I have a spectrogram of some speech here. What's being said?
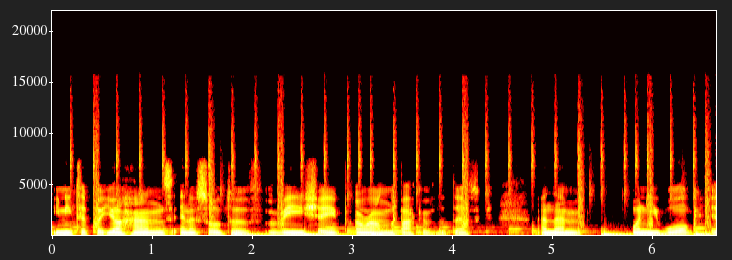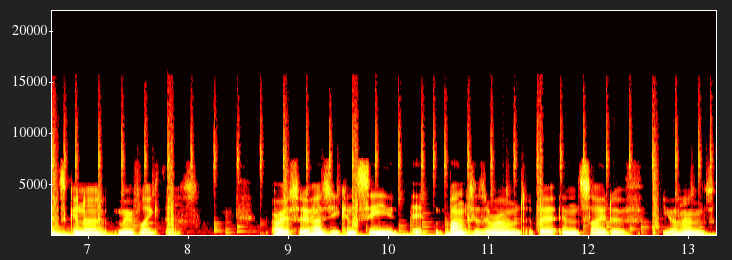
you need to put your hands in a sort of V shape around the back of the disc, and then when you walk, it's going to move like this. Alright, so as you can see, it bounces around a bit inside of your hands,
